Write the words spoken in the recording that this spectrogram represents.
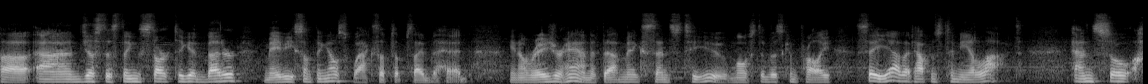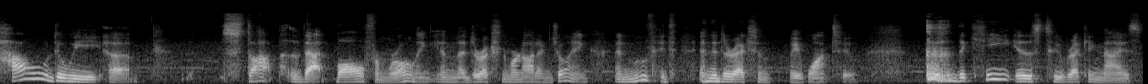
Uh, and just as things start to get better, maybe something else whacks up upside the head. You know, raise your hand if that makes sense to you. Most of us can probably say, yeah, that happens to me a lot. And so how do we uh, stop that ball from rolling in the direction we're not enjoying and move it in the direction we want to. the key is to recognize,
